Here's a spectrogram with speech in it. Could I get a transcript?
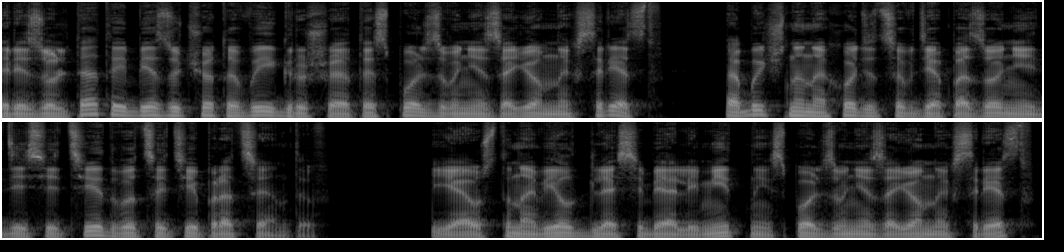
Результаты без учета выигрыша от использования заемных средств обычно находятся в диапазоне 10-20%. Я установил для себя лимит на использование заемных средств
